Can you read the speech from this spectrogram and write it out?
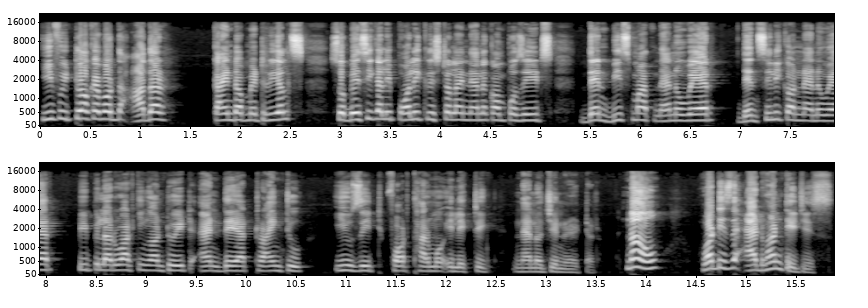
If we talk about the other kind of materials. So, basically polycrystalline nanocomposites, then bismuth nanowire, then silicon nanowire people are working onto it and they are trying to use it for thermoelectric nanogenerator. Now, what is the advantages?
